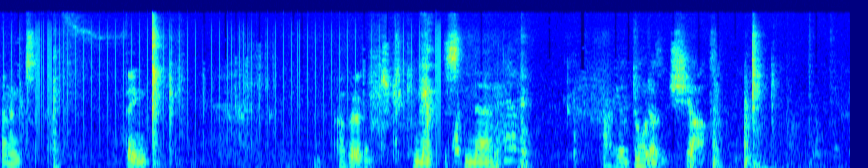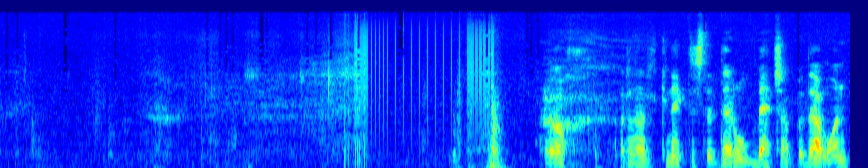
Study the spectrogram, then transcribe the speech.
And I think I've got to connect this now. Oh, your door doesn't shut. Oh, I don't know how to connect this that that'll match up with that one.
